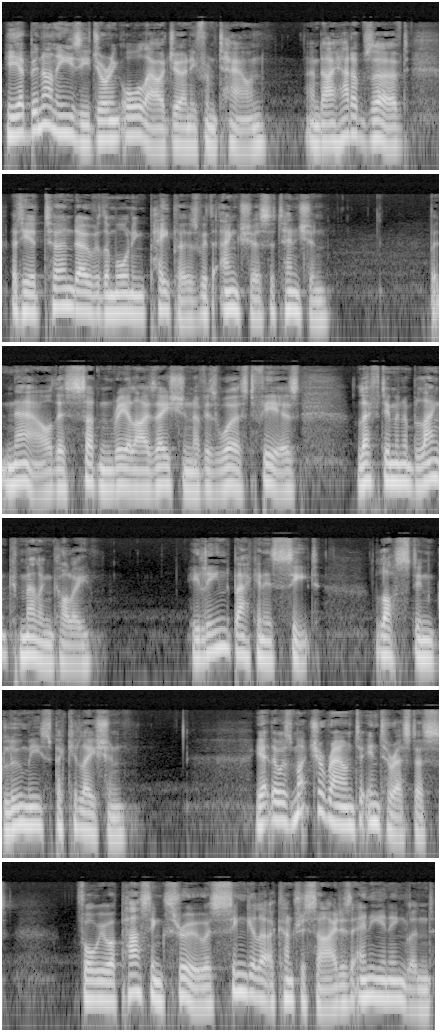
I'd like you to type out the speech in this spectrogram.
He had been uneasy during all our journey from town, and I had observed that he had turned over the morning papers with anxious attention. But now this sudden realization of his worst fears left him in a blank melancholy. He leaned back in his seat, lost in gloomy speculation. Yet there was much around to interest us, for we were passing through as singular a countryside as any in England,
